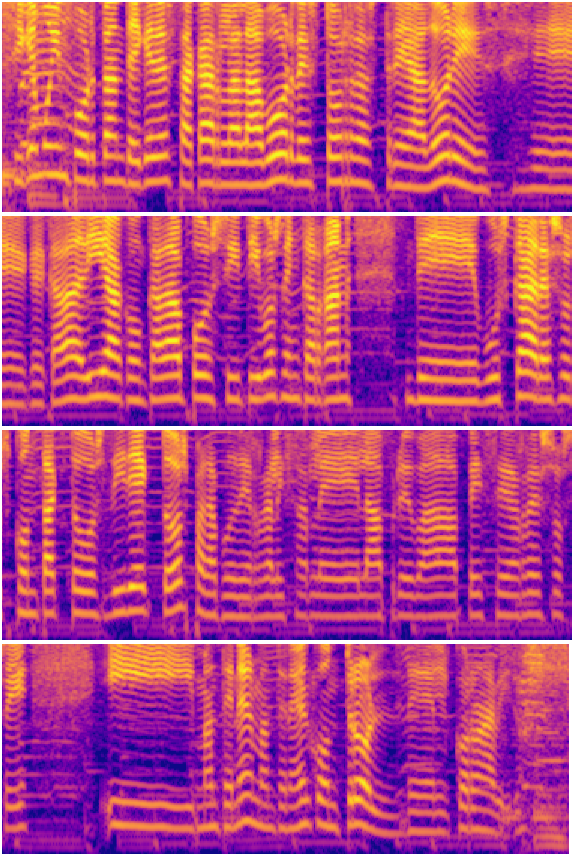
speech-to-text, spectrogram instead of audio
Sí que muy importante, hay que destacar la labor de estos rastreadores eh, que cada día con cada positivo se encargan de buscar esos contactos directos para poder realizarle la prueba PCR, eso sí, y mantener, mantener el control del coronavirus.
